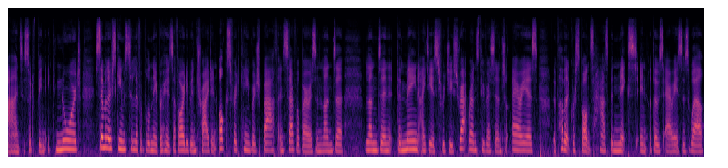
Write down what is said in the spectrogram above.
and sort of been ignored. Similar schemes to Livable neighbourhoods have already been tried in Oxford, Cambridge, Bath, and several boroughs in London. London. The main idea is to reduce rat runs through residential areas. The public response has been mixed in those areas as well,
